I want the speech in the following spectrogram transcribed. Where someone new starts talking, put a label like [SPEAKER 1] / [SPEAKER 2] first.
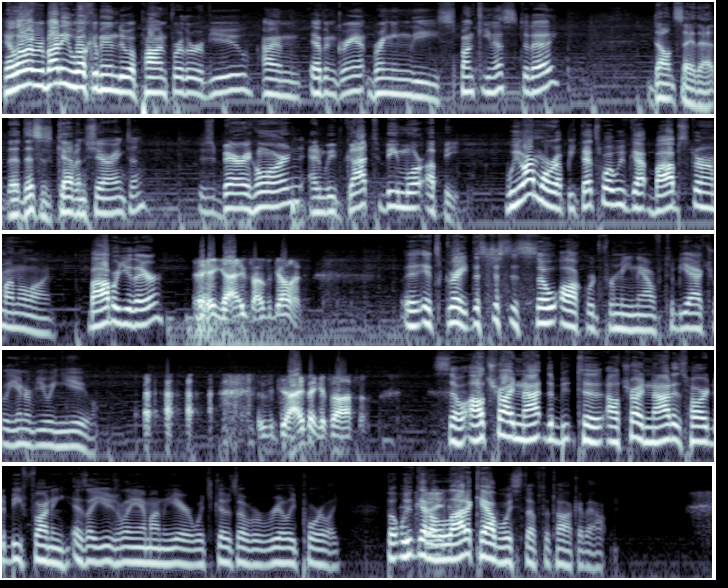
[SPEAKER 1] Hello, everybody. Welcome into Upon Further Review. I'm Evan Grant, bringing the spunkiness today.
[SPEAKER 2] Don't say that. Th- This is Kevin Sherrington.
[SPEAKER 3] This is Barry Horn, and we've got to be more upbeat.
[SPEAKER 1] We are more upbeat. That's why we've got Bob Sturm on the line. Bob, are you there?
[SPEAKER 4] Hey guys, how's it going?
[SPEAKER 1] I- It's great. This just is so awkward for me now to be actually interviewing you.
[SPEAKER 4] This is good. I think it's awesome.
[SPEAKER 1] So I'll try not to be, to I'll try not as hard to be funny as I usually am on the air, which goes over really poorly. But we've got a lot of cowboy stuff to talk about.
